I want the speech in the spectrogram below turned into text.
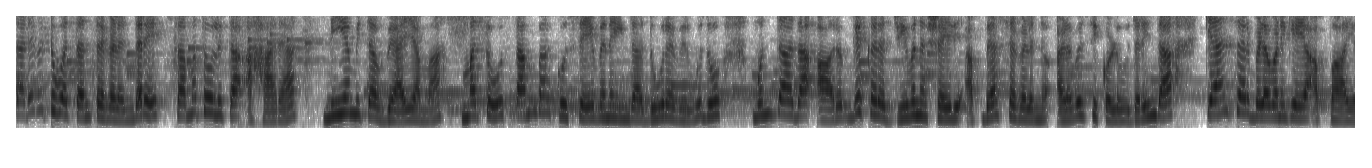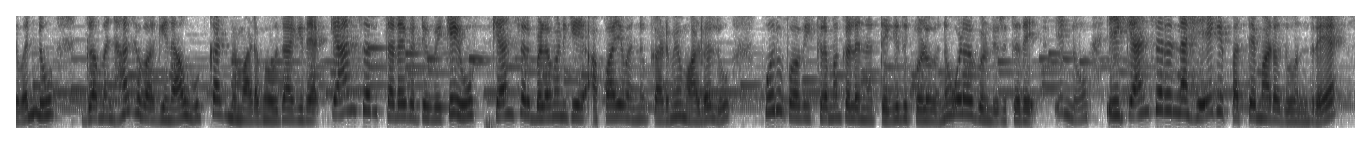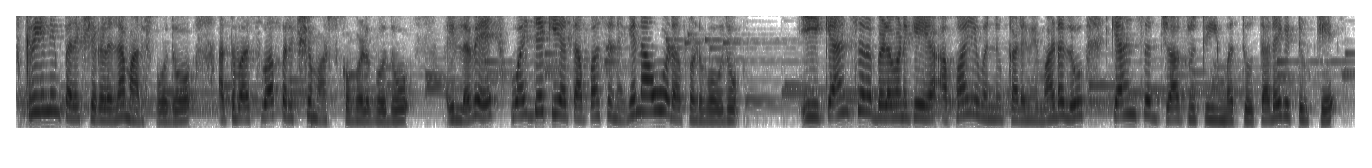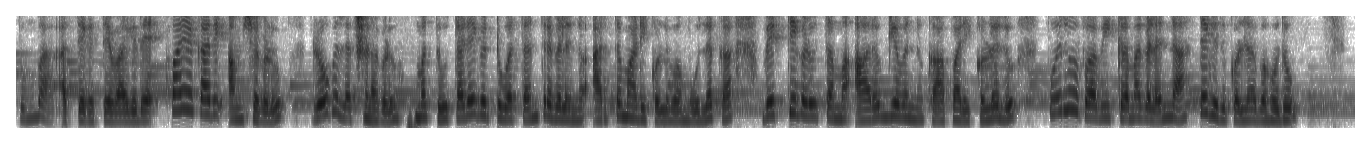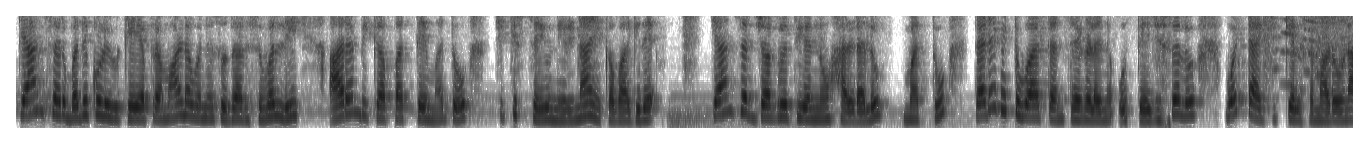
ತಡೆಗಟ್ಟುವ ತಂತ್ರಗಳೆಂದರೆ ಸಮತೋಲಿತ ಆಹಾರ, ನಿಯಮಿತ ವ್ಯಾಯಾಮ ಮತ್ತು ತಂಬಾಕು ಸೇವನೆಯಿಂದ ದೂರವಿರುವುದು, ಮುಂತಾದ ಆರೋಗ್ಯಕರ ಜೀವನ ಶೈಲಿ ಅಭ್ಯಾಸಗಳನ್ನು ಅಳವಡಿಸಿಕೊಳ್ಳುವುದರಿಂದ ಕ್ಯಾನ್ಸರ್ ಬೆಳವಣಿಗೆಯ ಅಪಾಯವನ್ನು ಗಮನಾರ್ಹವಾಗಿ ನಾವು ಕಡಿಮೆ ಮಾಡಬಹುದಾಗಿದೆ. ಕ್ಯಾನ್ಸರ್ ತಡೆಗಟ್ಟುವಿಕೆಯು ಕ್ಯಾನ್ಸರ್ ಬೆಳವಣಿಗೆಯ ಅಪಾಯವನ್ನು ಕಡಿಮೆ ಮಾಡಲು ಪೂರ್ವಭಾವಿ ಕ್ರಮಗಳನ್ನು ತೆಗೆದುಕೊಳ್ಳುವನ್ನು ಒಳಗೊಂಡಿರುತ್ತದೆ. ಇನ್ನು ಈ ಕ್ಯಾನ್ಸರ್ ಅನ್ನ ಹೇಗೆ ಪತ್ತೆ ಮಾಡೋದು ಅಂದ್ರೆ ಸ್ಕ್ರೀನಿಂಗ್ ಪರೀಕ್ಷೆಗಳನ್ನು ಮಾಡಿಸ್ಬೋದು ಅಥವಾ ಸ್ವಪರೀಕ್ಷೆ ಮಾಡಿಸ್ಕೊಳ್ಬೋದು ಇಲ್ಲವೇ, ವೈದ್ಯಕೀಯ ತಪಾಸಣೆಗೆ ನಾವು ಒಳಪಡಬಹುದು ಈ ಕ್ಯಾನ್ಸರ್ ಬೆಳವಣಿಗೆಯ ಅಪಾಯವನ್ನು ಕಡಿಮೆ ಮಾಡಲು ಕ್ಯಾನ್ಸರ್ ಜಾಗೃತಿ ಮತ್ತು ತಡೆಗಟ್ಟುವಿಕೆ ತುಂಬ ಅತ್ಯಗತ್ಯವಾಗಿದೆ. ಅಪಾಯಕಾರಿ ಅಂಶಗಳು, ರೋಗ ಲಕ್ಷಣಗಳು ಮತ್ತು ತಡೆಗಟ್ಟುವ ತಂತ್ರಗಳನ್ನು ಅರ್ಥ ಮಾಡಿಕೊಳ್ಳುವ ಮೂಲಕ ವ್ಯಕ್ತಿಗಳು ತಮ್ಮ ಆರೋಗ್ಯವನ್ನು ಕಾಪಾಡಿಕೊಳ್ಳಲು ಪೂರ್ವಭಾವಿ ಕ್ರಮಗಳನ್ನು ತೆಗೆದುಕೊಳ್ಳಬಹುದು. ಕ್ಯಾನ್ಸರ್ ಬದುಕುಳಿಯುವಿಕೆಯ ಪ್ರಮಾಣವನ್ನು ಸುಧಾರಿಸುವಲ್ಲಿ ಆರಂಭಿಕ ಪತ್ತೆ ಮತ್ತು ಚಿಕಿತ್ಸೆಯು ನಿರ್ಣಾಯಕವಾಗಿದೆ. ಕ್ಯಾನ್ಸರ್ ಜಾಗೃತಿಯನ್ನು ಹರಡಲು ಮತ್ತು ತಡೆಗಟ್ಟುವ ತಂತ್ರಗಳನ್ನು ಉತ್ತೇಜಿಸಲು ಒಟ್ಟಾಗಿ ಕೆಲಸ ಮಾಡೋಣ.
